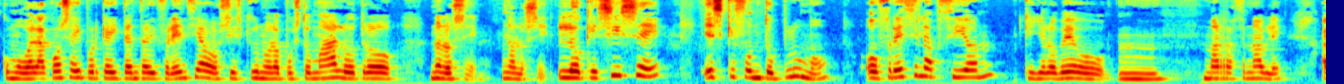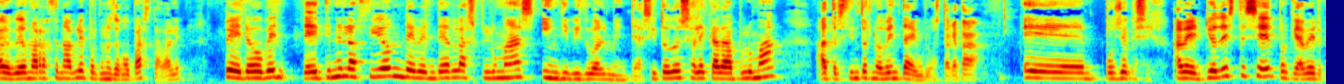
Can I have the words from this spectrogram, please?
cómo va la cosa y por qué hay tanta diferencia o si es que uno lo ha puesto mal, otro no lo sé, no lo sé. Lo que sí sé es que Fontoplumo ofrece la opción, que yo lo veo mm, más razonable. A ver, veo más razonable porque no tengo pasta, ¿vale? Pero eh, tiene la opción de vender las plumas individualmente. Así todo sale cada pluma a 390 euros. Taca, eh, pues yo qué sé. A ver, yo de este set, porque a ver,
